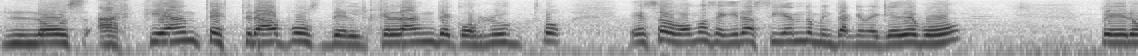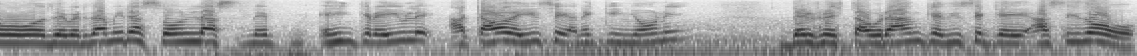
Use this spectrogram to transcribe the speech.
los asqueantes trapos del clan de corrupto. Eso lo vamos a seguir haciendo mientras que me quede vos. Pero de verdad, mira, son las. es increíble. Acaba de irse Janet Quiñones del restaurante que dice que ha sido.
